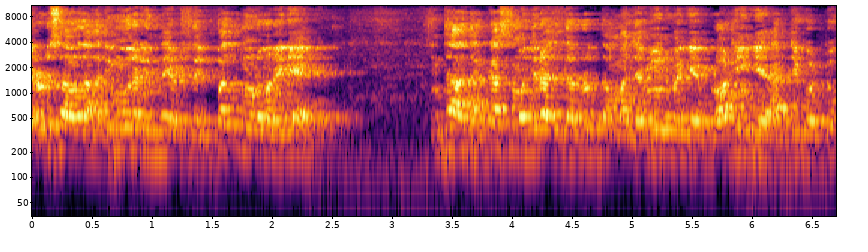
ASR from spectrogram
ಎರಡು ಸಾವಿರದ ಹದಿಮೂರರಿಂದ ಎರಡು ಸಾವಿರದ ಇಪ್ಪತ್ತ್ಮೂರವರೆಗೆ ಇಂತಹ ದರ್ಖಾಸ್ತು ಮಂಜೂರಾತಿದಾರರು ತಮ್ಮ ಜಮೀನು ಬಗ್ಗೆ ಪ್ಲಾಟಿಂಗ್ಗೆ ಅರ್ಜಿ ಕೊಟ್ಟು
